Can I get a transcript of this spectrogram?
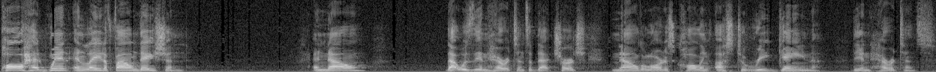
Paul had went and laid a foundation. And now, that was the inheritance of that church. Now the Lord is calling us to regain the inheritance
